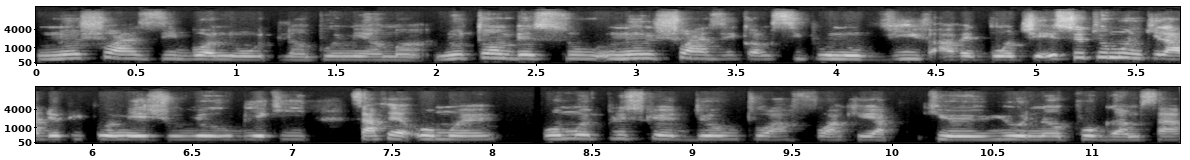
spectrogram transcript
nou chwazi bon nou out lan premiyaman, nou tombe sou, nou chwazi kom si pou nou viv avèk bon Dje. E se tout moun ki la depi premier jou, yo oubliye ki sa fè au mwen, au mwen plus ke 2 ou 3 fwa ki, ki yo nan program sa.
